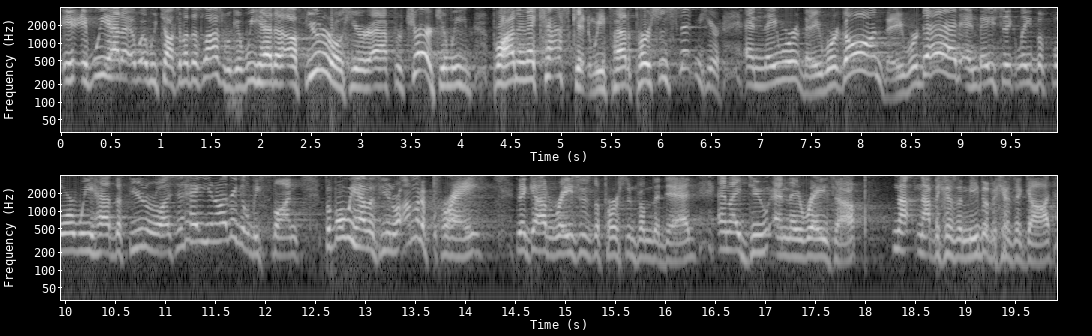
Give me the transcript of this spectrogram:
if we had, a, we talked about this last week, if we had a, a, funeral here after church and we brought in a casket and we had a person sitting here and they were, they were gone, they were dead. And basically, before we had the funeral, I said, hey, you know, I think it'll be fun. Before we have a funeral, I'm going to pray that God raises the person from the dead. And I do, and they raise up. Not, not because of me, but because of God.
